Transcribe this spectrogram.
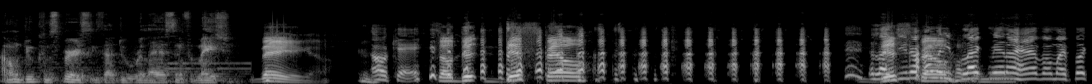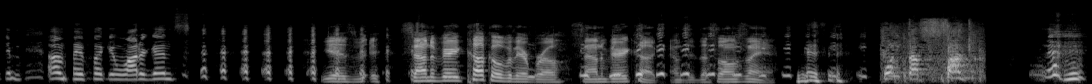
I don't do conspiracies. I do real ass information. There you go. okay. So di- dispel. like, do you know how many black men I have on my fucking on my fucking water guns? Yes, it sounded very cuck over there, bro. Sounded very cuck. Just, that's all I'm saying. What the fuck?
